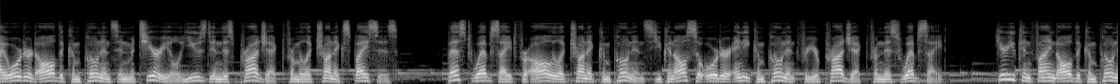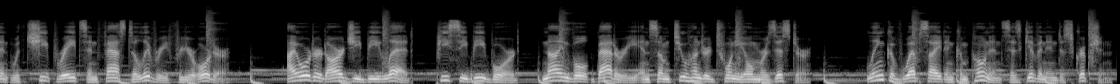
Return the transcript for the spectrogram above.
I ordered all the components and material used in this project from Electronic Spices, best website for all electronic components you can also order any component for your project from this website. Here you can find all the component with cheap rates and fast delivery for your order. I ordered RGB LED, PCB board, 9 volt battery and some 220 ohm resistor. Link of website and components is given in description.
